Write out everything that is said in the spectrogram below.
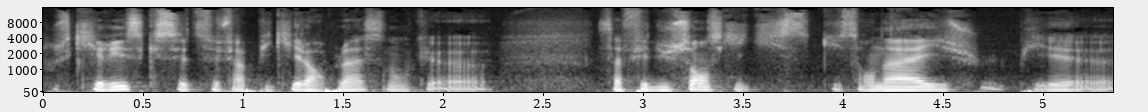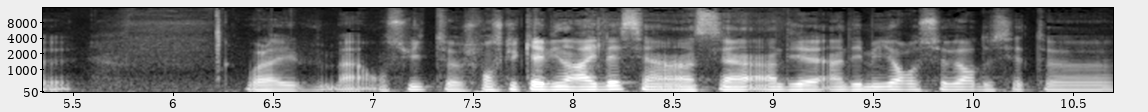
tout ce qu'ils risquent, c'est de se faire piquer leur place. Donc, euh, ça fait du sens qu'ils s'en aillent. Puis, euh, voilà. Bah, ensuite, je pense que Kevin Riley, c'est un, des, meilleurs receveurs de cette, euh,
